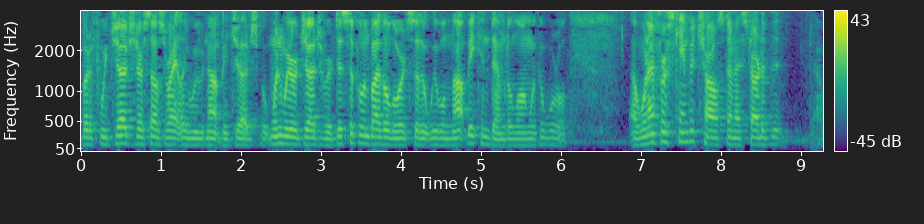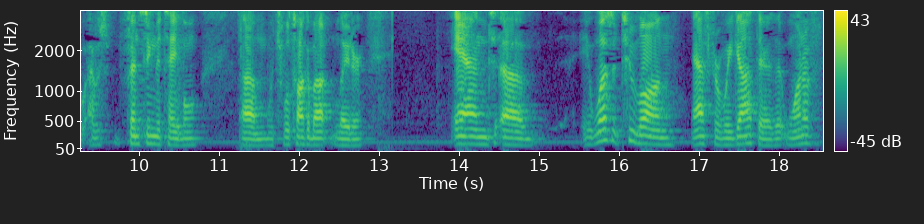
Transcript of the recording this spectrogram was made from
But if we judged ourselves rightly, we would not be judged. But when we are judged, we are disciplined by the Lord so that we will not be condemned along with the world. Uh, when I first came to Charleston, I started the, I was fencing the table um, which we'll talk about later. And uh, it wasn't too long after we got there that one of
